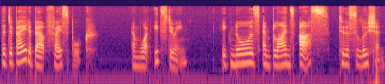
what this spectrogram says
the debate about Facebook and what it's doing ignores and blinds us to the solution,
